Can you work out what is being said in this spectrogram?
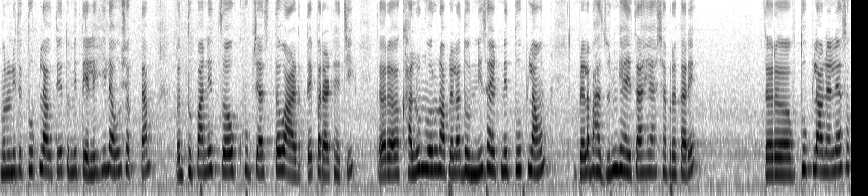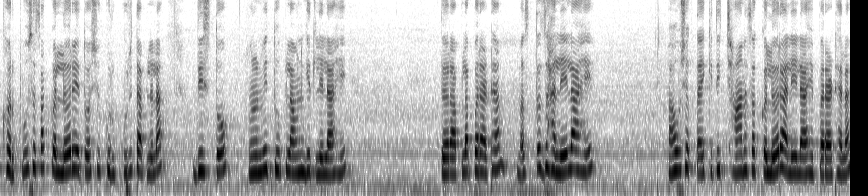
म्हणून इथे तूप लावते तुम्ही तेलही लावू शकता. पण तुपाने चव खूप जास्त वाढते पराठ्याची. तर खालून वरून आपल्याला दोन्ही साईडने तूप लावून आपल्याला भाजून घ्यायचं आहे अशा प्रकारे. तर तूप लावल्याने असं खरपूस असा कलर येतो अशी कुरकुरीत आपल्याला दिसतो. म्हणून मी तूप लावून घेतलेला आहे. तर आपला पराठा मस्त झालेला आहे. पाहू शकताय किती छान असा कलर आलेला आहे पराठ्याला.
